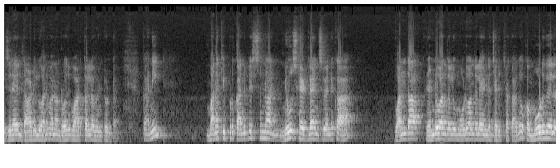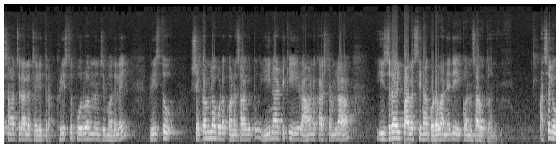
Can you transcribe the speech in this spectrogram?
ఇజ్రాయెల్ దాడులు అని మనం రోజు వార్తల్లో వింటుంటాం. కానీ మనకిప్పుడు కనిపిస్తున్న న్యూస్ హెడ్లైన్స్ వెనుక వంద రెండు వందలు మూడు వందల ఏళ్ళ చరిత్ర కాదు ఒక మూడు వేల సంవత్సరాల చరిత్ర. క్రీస్తు పూర్వం నుంచి మొదలై క్రీస్తు శకంలో కూడా కొనసాగుతూ ఈనాటికి రావణ కాష్టంలో ఇజ్రాయెల్ పాలస్తీనా గొడవ అనేది కొనసాగుతోంది. అసలు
